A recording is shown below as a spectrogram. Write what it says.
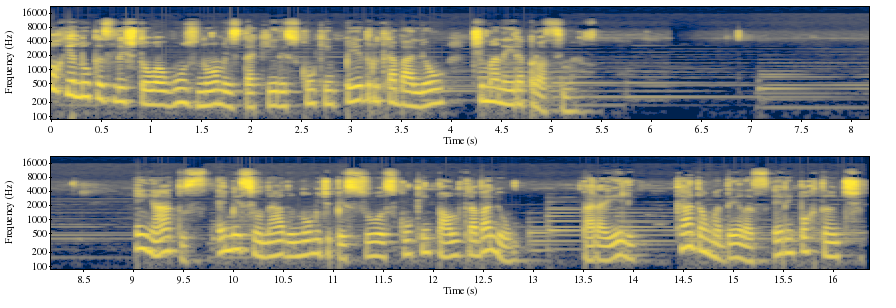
Porque Lucas listou alguns nomes daqueles com quem Pedro trabalhou de maneira próxima. Em Atos é mencionado o nome de pessoas com quem Paulo trabalhou. Para ele, cada uma delas era importante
